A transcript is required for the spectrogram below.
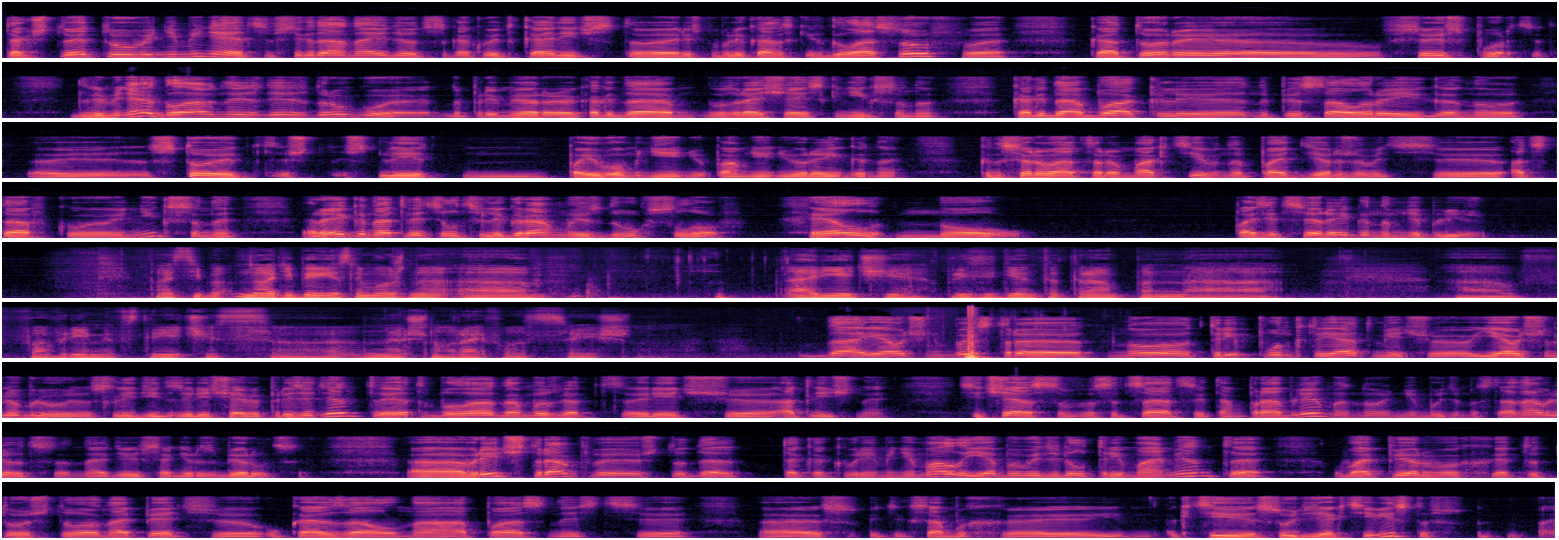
Так что это, увы, не меняется. Всегда найдется какое-то количество республиканских голосов, э, которые э, все испортят. Для меня главное здесь другое. Например, когда, возвращаясь к Никсону, когда Бакли написал Рейгану Э, стоит ли, по его мнению, по мнению Рейгана, консерваторам активно поддерживать э, отставку Никсона, Рейган ответил телеграммой из двух слов. Hell no. Позиция Рейгана мне ближе. Спасибо. Ну а теперь, если можно, о, о речи президента Трампа на, во время встречи с э, National Rifle Association. Да, я очень быстро, но три пункта я отмечу. Я очень люблю следить за речами президента. Это была, на мой взгляд, речь э, отличная. Сейчас в ассоциации там проблемы, но не будем останавливаться. Надеюсь, они разберутся. А, в речи Трампа, что да, так как времени мало, я бы выделил три момента. Во-первых, это то, что он опять э, указал на опасность э, Э, этих самых актив, судей-активистов,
